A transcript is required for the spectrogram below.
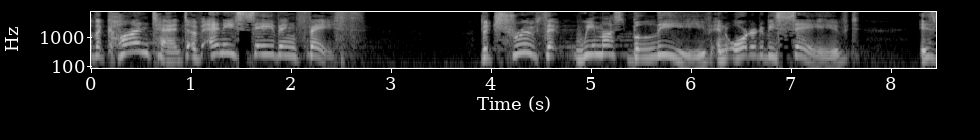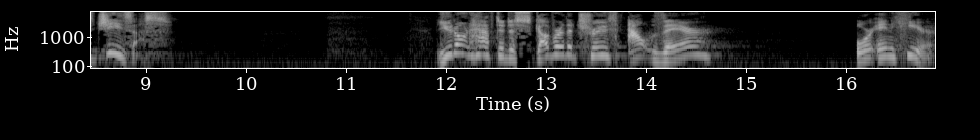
the content of any saving faith, the truth that we must believe in order to be saved, is Jesus. You don't have to discover the truth out there or in here.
